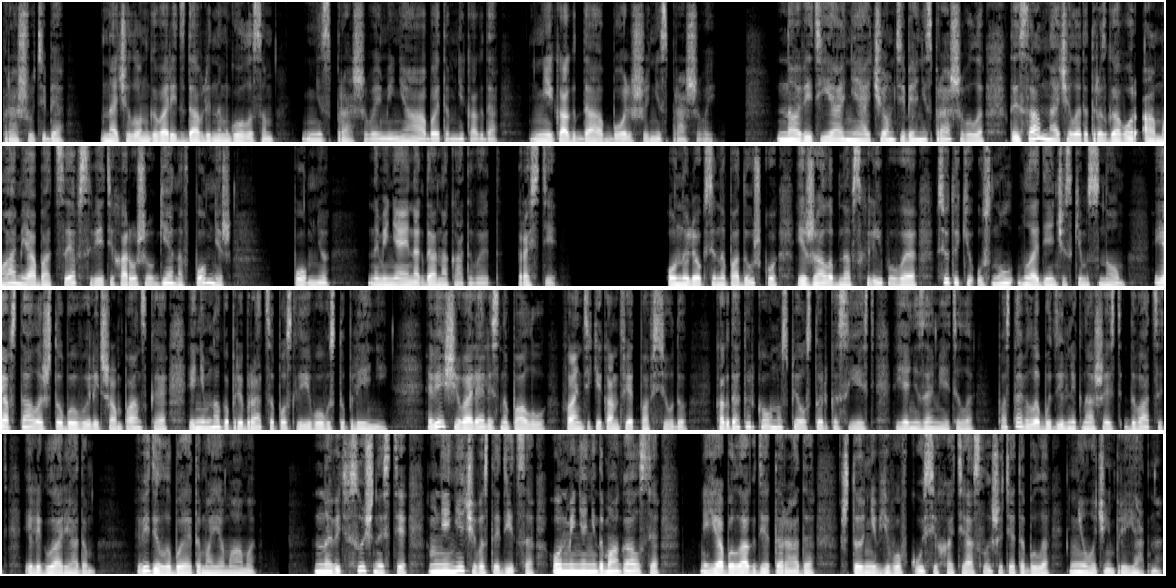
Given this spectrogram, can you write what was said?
«Прошу тебя», — начал он говорить сдавленным голосом, — «не спрашивай меня об этом никогда». Никогда больше не спрашивай. Но ведь я ни о чем тебя не спрашивала. Ты сам начал этот разговор о маме, об отце в свете хороших генов, помнишь? Помню. На меня иногда накатывает. Прости. Он улегся на подушку и, жалобно всхлипывая, все таки уснул младенческим сном. Я встала, чтобы вылить шампанское и немного прибраться после его выступлений. Вещи валялись на полу, фантики конфет повсюду. Когда только он успел столько съесть, я не заметила. Поставила будильник на 6.20 и легла рядом. Видела бы это моя мама. Но ведь в сущности мне нечего стыдиться, он меня не домогался, я была где-то рада, что не в его вкусе, хотя слышать это было не очень приятно.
